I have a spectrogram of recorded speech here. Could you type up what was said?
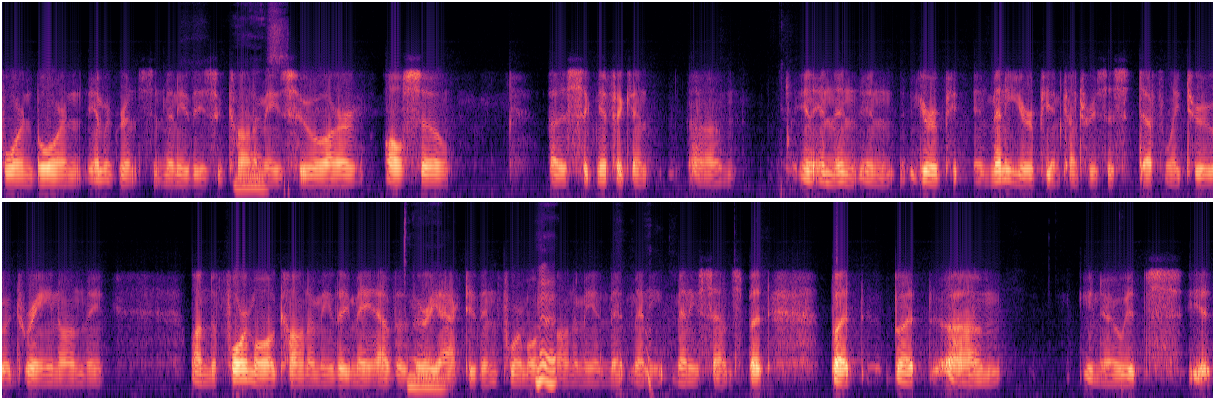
foreign-born immigrants in many of these economies yes. who are also a significant um, in, in, in, in Europe in many European countries. This is definitely true. A drain on the on the formal economy. They may have a very mm. active informal yeah. economy in many many sense, but but but um, you know it's it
